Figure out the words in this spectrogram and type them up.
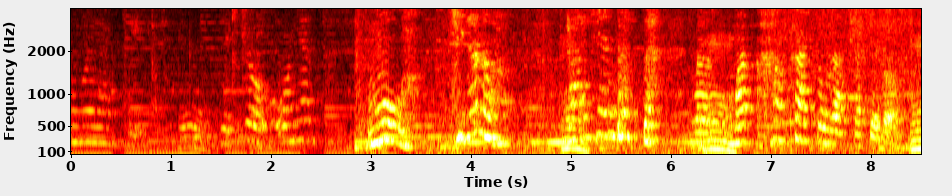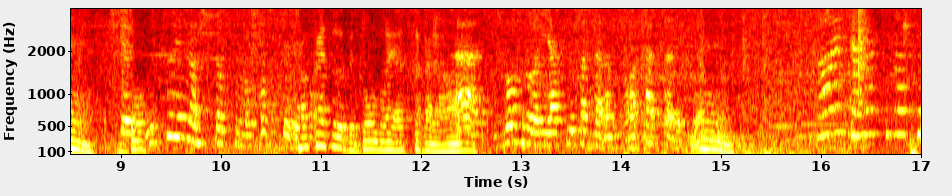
生姜焼き。で、今日おにゃもう切るの大変だった。まあ、うんま半カートだったけど。うでん薄いの一つ残ってる。でどんどんやってたからあ、どんどん焼けたから分かったですよ。うんはい、いただきます。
